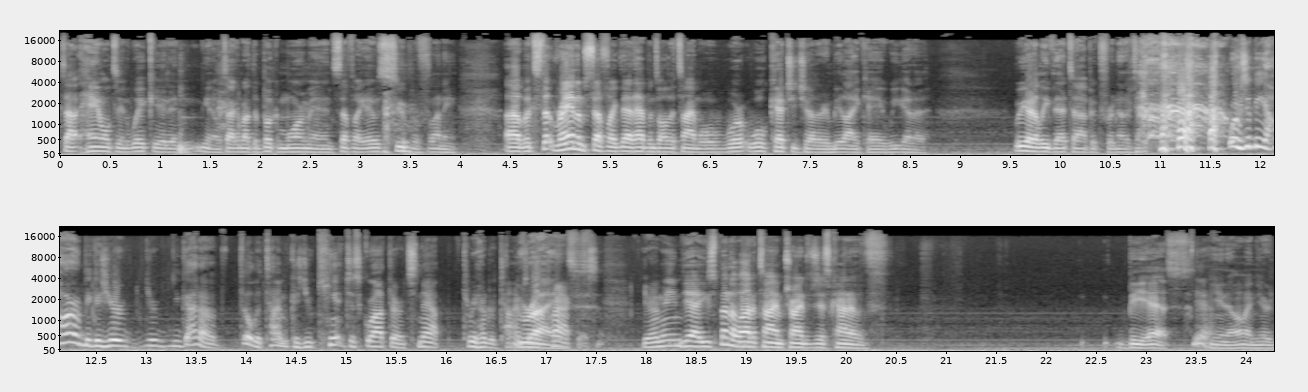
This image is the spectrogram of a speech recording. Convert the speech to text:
about Hamilton, Wicked, and you know, talking about the Book of Mormon and stuff like that. It was super funny, uh, but st- random stuff like that happens all the time. We'll we're, we'll catch each other and be like, hey, we gotta. We gotta leave that topic for another time. Well, it'd be hard because you're you're you got to fill the time because you can't just go out there and snap 300 times in practice. You know what I mean? yeah, you spend a lot of time trying to just kind of BS, Yeah. you know, and you're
